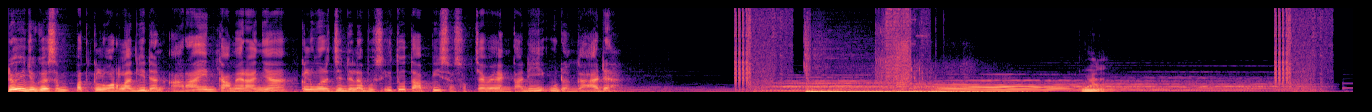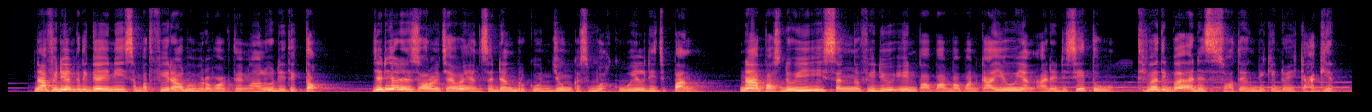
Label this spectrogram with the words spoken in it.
Doi juga sempat keluar lagi dan arahin kameranya keluar jendela bus itu tapi sosok cewek yang tadi udah nggak ada. Will. Nah video yang ketiga ini sempat viral beberapa waktu yang lalu di TikTok. Jadi ada seorang cewek yang sedang berkunjung ke sebuah kuil di Jepang. Nah pas Doi iseng ngevideoin papan-papan kayu yang ada di situ, tiba-tiba ada sesuatu yang bikin Doi kaget.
